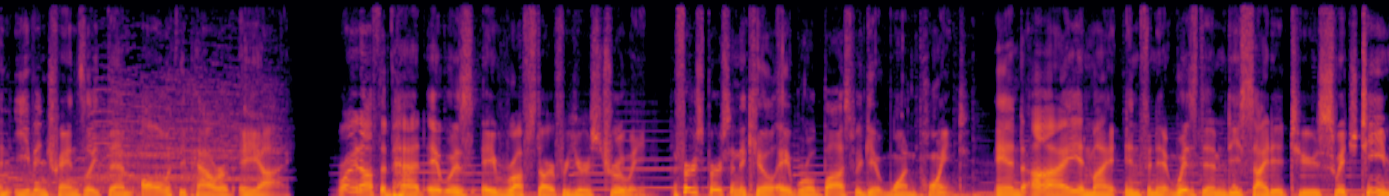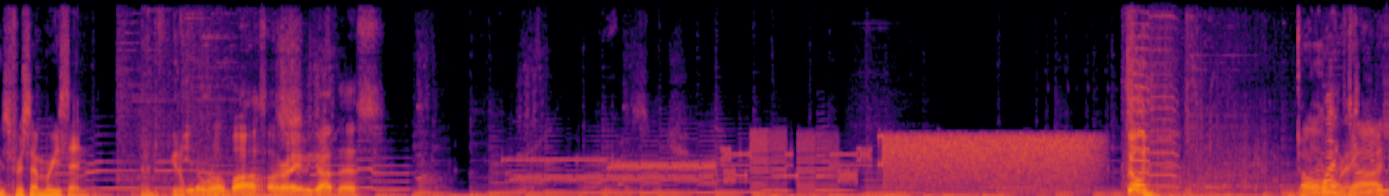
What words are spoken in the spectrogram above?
and even translate them all with the power of AI. Right off the bat, it was a rough start for yours truly. The first person to kill a world boss would get one point. And I, in my infinite wisdom, decided to switch teams for some reason. Get a world boss. Alright, we got this. Done. Oh my gosh.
